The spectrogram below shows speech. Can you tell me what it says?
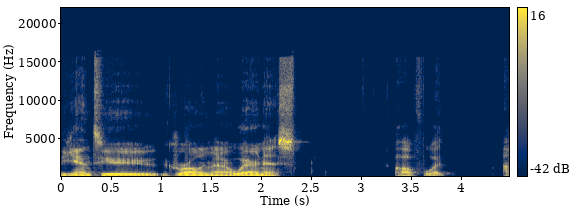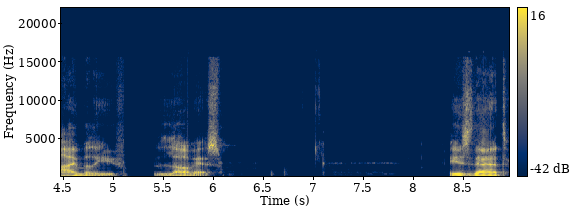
began to grow in my awareness of what I believe love is. Is that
